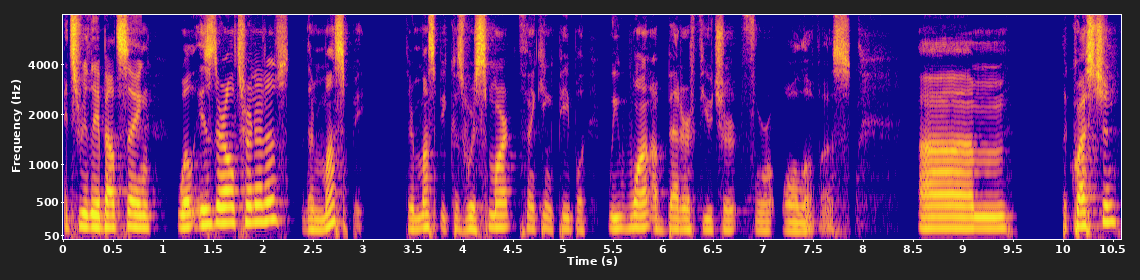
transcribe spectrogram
It's really about saying, well, is there alternatives? There must be. There must be, because we're smart thinking people. We want a better future for all of us. Um, the question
